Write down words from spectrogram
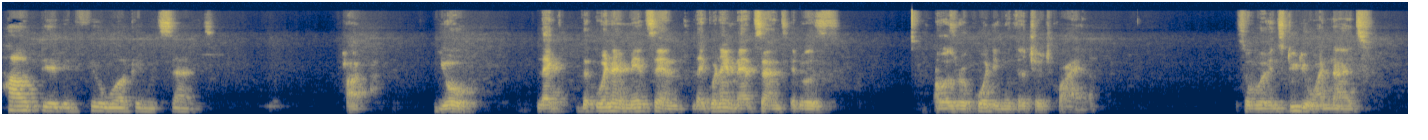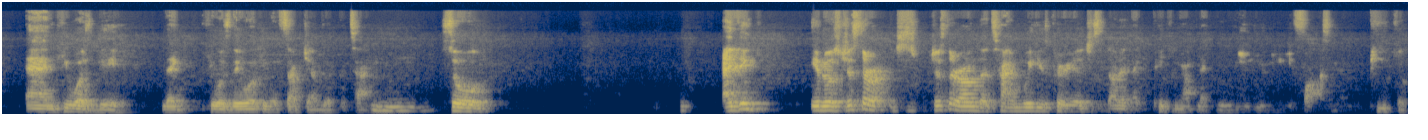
How did it feel working with Sands? Yo, like the, when I met Sands, like when I met Sands, it was I was recording with the church choir. So we're in studio one night, and he was there. Like he was there working with Subjab at the time. Mhm. So I think it was just ar- just just around the time where his career just started like picking up like really really fast, like, peaking.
